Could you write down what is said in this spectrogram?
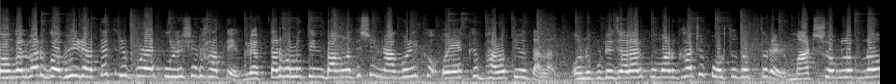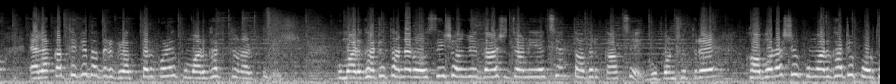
মঙ্গলবার গভীর রাতে ত্রিপুরায় পুলিশের হাতে গ্রেপ্তার হলো তিন বাংলাদেশের নাগরিক ও এক ভারতীয় দালাল। অনুকুটি জেলার কুমারঘাট পূর্ত দপ্তরের মাঠ সংলগ্ন এলাকা থেকে তাদের গ্রেপ্তার করে কুমারঘাট থানার পুলিশ। কুমারঘাট থানার ওসি সঞ্জয় দাস জানিয়েছেন, তাদের কাছে গোপন সূত্রে খবর আসে, কুমারঘাটে পূর্ত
